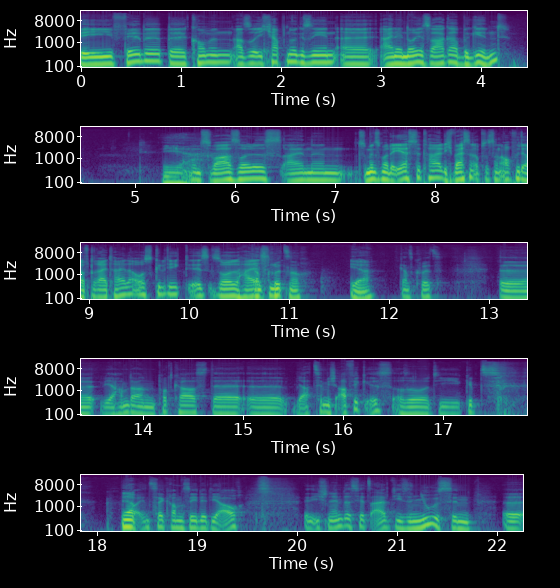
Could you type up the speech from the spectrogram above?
die Filme bekommen, also ich habe nur gesehen, äh, eine neue Saga beginnt. Ja. Und zwar soll es einen, zumindest mal der erste Teil, ich weiß nicht, ob das dann auch wieder auf drei Teile ausgelegt ist, soll heißen. Ganz kurz noch. Ja. Ganz kurz. Äh, wir haben da einen Podcast, der äh, ja ziemlich affig ist. Also die gibt's ja. bei Instagram seht ihr die auch ich nenne das jetzt einfach diese News, sind äh,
